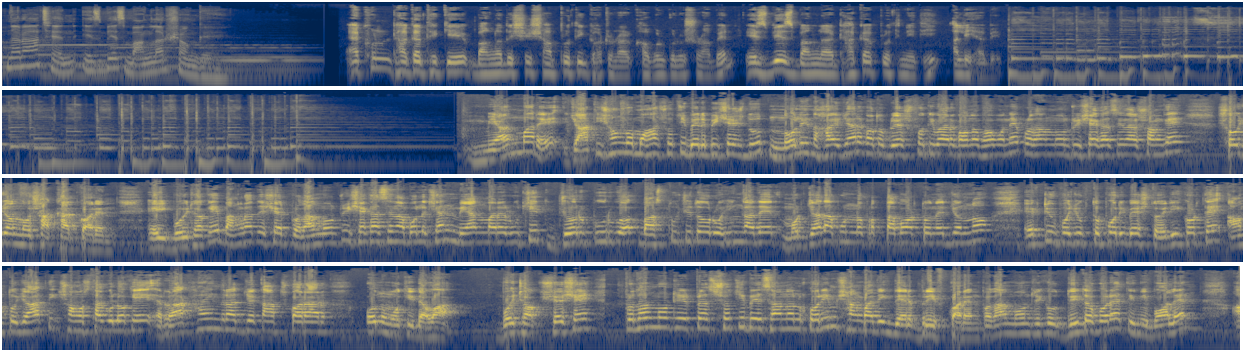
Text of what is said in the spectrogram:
আপনারা আছেন এসবিএস বাংলার সঙ্গে। এখন ঢাকা থেকে বাংলাদেশের সাম্প্রতিক ঘটনার খবরগুলো শোনাবেন এসবিএস বাংলার ঢাকা প্রতিনিধি আলী হাবিব। মিয়ানমারে জাতিসংঘ মহাসচিবের বিশেষ দূত নলিন হাইজার গত বৃহস্পতিবার গণভবনে প্রধানমন্ত্রী শেখ হাসিনার সঙ্গে সৌজন্য সাক্ষাৎ করেন। এই বৈঠকে বাংলাদেশের প্রধানমন্ত্রী শেখ হাসিনা বলেছেন, মিয়ানমারের উচিত জোরপূর্বক বাস্তুচ্যুত রোহিঙ্গাদের মর্যাদাপূর্ণ প্রত্যাবর্তনের জন্য একটি উপযুক্ত পরিবেশ তৈরি করতে আন্তর্জাতিক সংস্থাগুলোকে রাখাইন রাজ্যে কাজ করার অনুমতি দেওয়া। বৈঠক শেষে প্রধানমন্ত্রীর প্রেস সচিব এসানুল করিম সাংবাদিকদের ব্রিফ করেন। প্রধানমন্ত্রীকে উদ্ধৃত করে তিনি বলেন,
